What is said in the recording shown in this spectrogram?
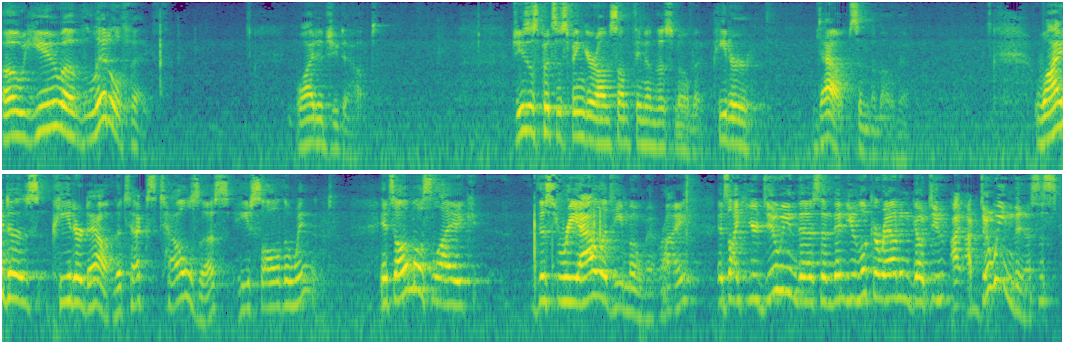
O you of little faith, why did you doubt? Jesus puts his finger on something in this moment. Peter doubts in the moment. Why does Peter doubt? The text tells us he saw the wind. It's almost like this reality moment, right? It's like you're doing this and then you look around and go, dude, I, am doing this. this.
